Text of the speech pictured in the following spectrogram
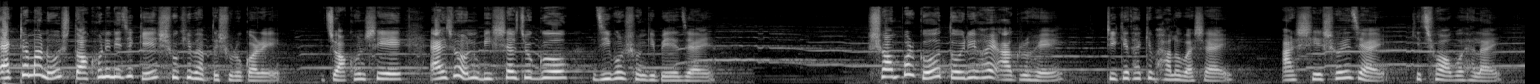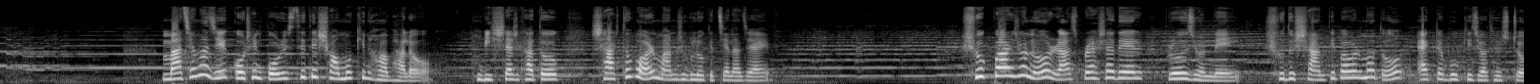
একটা মানুষ তখনই নিজেকে সুখী ভাবতে শুরু করে, যখন সে একজন বিশ্বাসযোগ্য জীবনসঙ্গী পেয়ে যায়। সম্পর্ক তৈরি হয় আগ্রহে, টিকে থাকে ভালোবাসায়, আর শেষ হয়ে যায় কিছু অবহেলায়। মাঝে মাঝে কঠিন পরিস্থিতির সম্মুখীন হওয়া ভালো, বিশ্বাসঘাতক, স্বার্থপর মানুষগুলোকে চেনা যায়। সুখ পাওয়ার জন্য রাজপ্রাসাদের প্রয়োজন নেই শুধু শান্তি পাওয়ার মতো একটা বুকি যথেষ্ট।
